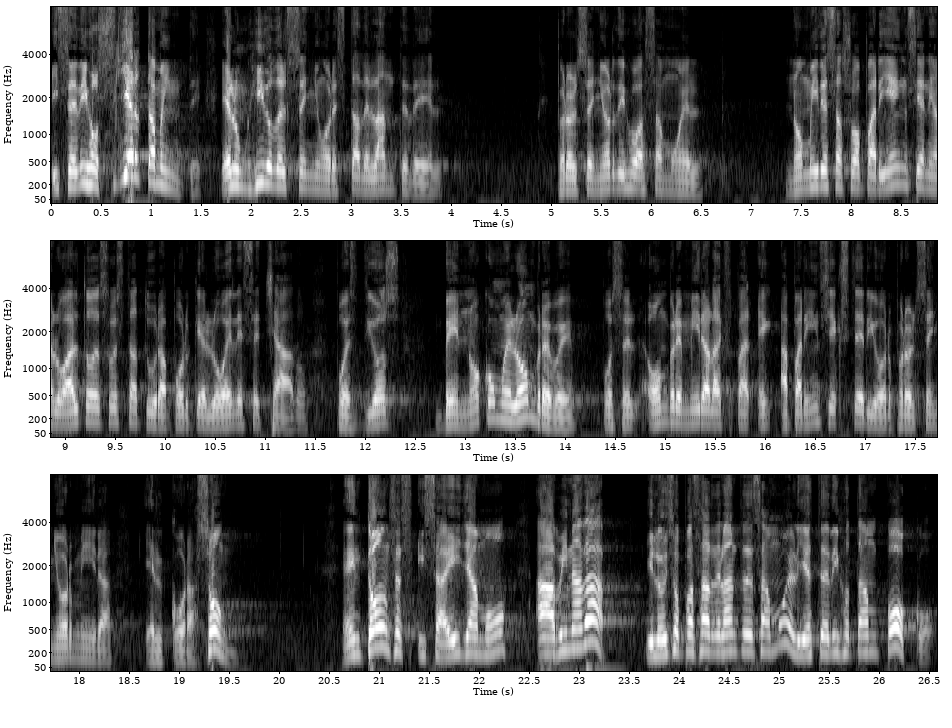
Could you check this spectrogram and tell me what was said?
y se dijo, ciertamente el ungido del Señor está delante de él. Pero el Señor dijo a Samuel, no mires a su apariencia ni a lo alto de su estatura, porque lo he desechado. Pues Dios ve no como el hombre ve, pues el hombre mira la eh, apariencia exterior, pero el Señor mira el corazón. Entonces Isaí llamó a Abinadab y lo hizo pasar delante de Samuel, y este dijo, tampoco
